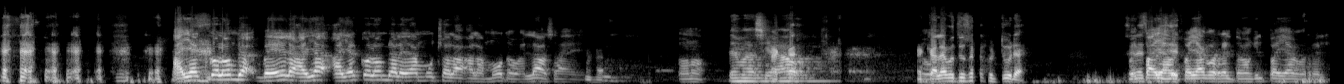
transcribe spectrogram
allá en Colombia, allá, allá en Colombia le dan mucho a, la, a las motos, ¿verdad? O sea, eh, no, no. Demasiado. Acá, acá la moto es una cultura. Voy para allá, voy para allá a correr, tengo que ir para allá a correr.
